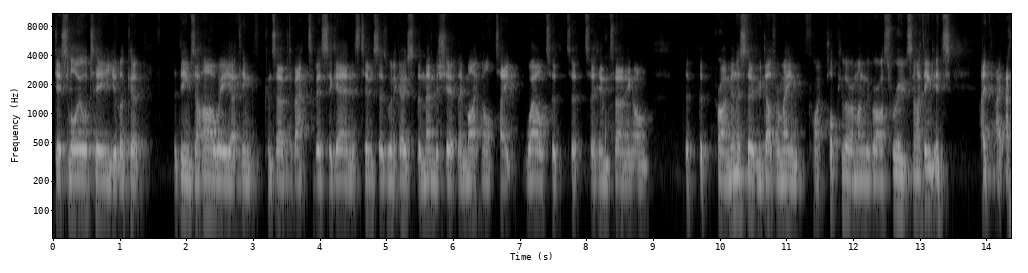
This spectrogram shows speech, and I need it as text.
disloyalty. You look at the Nadhim Zahawi, I think conservative activists, again, as Tim says, when it goes to the membership, they might not take well to, to, to him turning on the, the prime minister, who does remain quite popular among the grassroots. And I think it's I, I,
